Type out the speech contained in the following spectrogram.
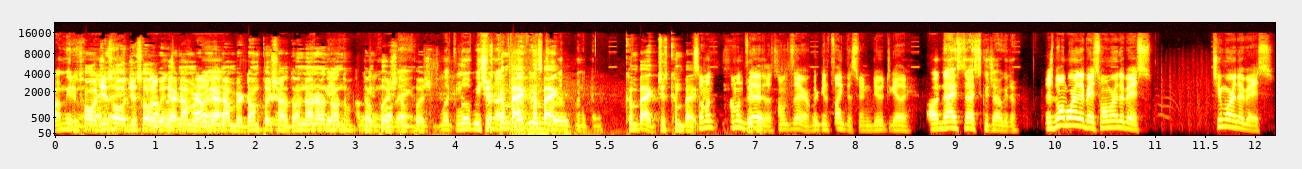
I'm getting Just hold. Just hold. Just hold. We got number. We got number. Don't push out. Don't. No. No. No. I'm Don't push. Don't push. Like Lil Beast Just come back, come back. really trying to come- Come back. Just come back. Someone, someone's there. Though. Someone's there. We can flank this. We can do it together. Oh, nice, nice. Good job, good job. There's one more in their base. One more in their base. Two more in their base.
